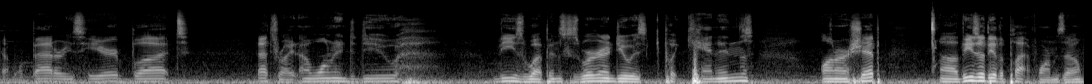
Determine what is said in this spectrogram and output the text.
got more batteries here, but that's right. I wanted to do these weapons because we're going to do is put cannons on our ship. Uh, these are the other platforms, though.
